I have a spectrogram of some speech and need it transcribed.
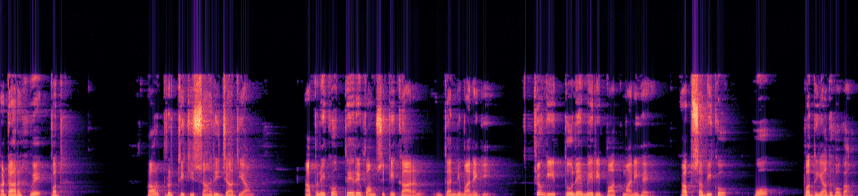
अठारहवें पद। और पृथ्वी की सारी जातियाँ अपने को तेरे वंश के कारण धन्य मानेगी, क्योंकि तूने मेरी बात मानी है। अब सभी को वो पद याद होगा।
